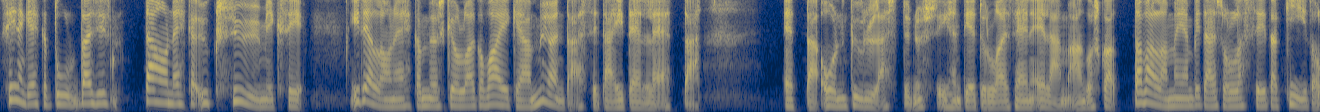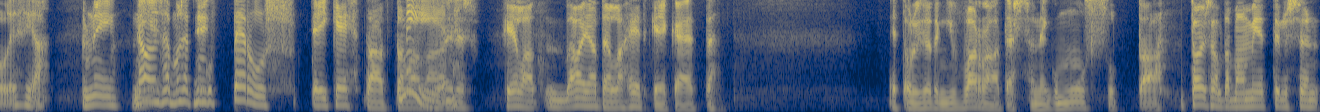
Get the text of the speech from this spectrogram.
siinäkin ehkä, tull, tai siis tämä on ehkä yksi syy, miksi itsellä on ehkä myöskin ollut aika vaikea myöntää sitä itselle, että – että on kyllästynyt siihen tietynlaiseen elämään, koska tavallaan meidän pitäisi olla siitä kiitollisia. Niin. Ne niin, on semmoiset niinku perus... Ei kehtaa tavallaan Niin. edes kela, ajatella hetkeäkään, että, että olisi jotenkin varaa tässä niin kuin mussuttaa. Toisaalta mä oon miettinyt sen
